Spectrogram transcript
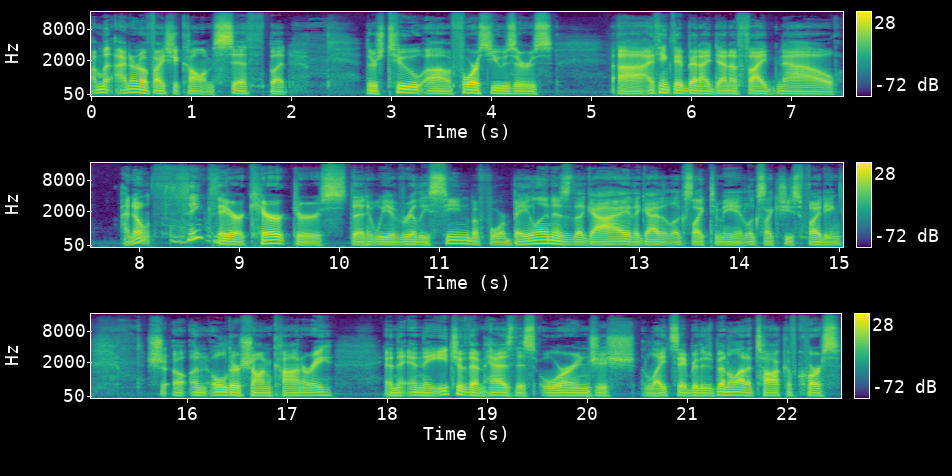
I'm, I don't know if I should call them Sith, but there's two uh, Force users. Uh, I think they've been identified now. I don't think they are characters that we have really seen before. Baylan is the guy, the guy that looks like to me, it looks like she's fighting uh, an older Sean Connery, and the, and they each of them has this orangish lightsaber. There's been a lot of talk, of course,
